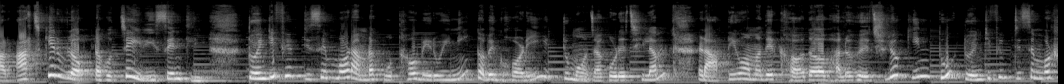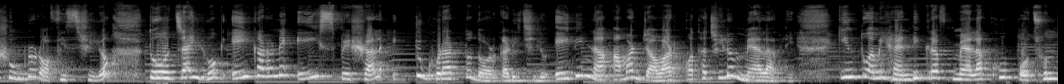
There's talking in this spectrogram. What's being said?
আর আজকের ব্লগটা হচ্ছে এই রিসেন্টলি টোয়েন্টি ফিফথ ডিসেম্বর আমরা কোথাও বেরোইনি, তবে ঘরেই একটু মজা করেছিলাম। রাতেও আমাদের খাওয়া দাওয়া ভালো হয়েছিল, কিন্তু টোয়েন্টি ফিফথ ডিসেম্বর শুভ্রর অফিস ছিল। তো যাই হোক, এই কারণে এই স্পেশাল একটু ঘোরার তো দরকারই ছিল। এই দিন না, আমার যাওয়ার কথা ছিল মেলাতে। কিন্তু আমি হ্যান্ডিক্রাফট মেলা খুব পছন্দ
